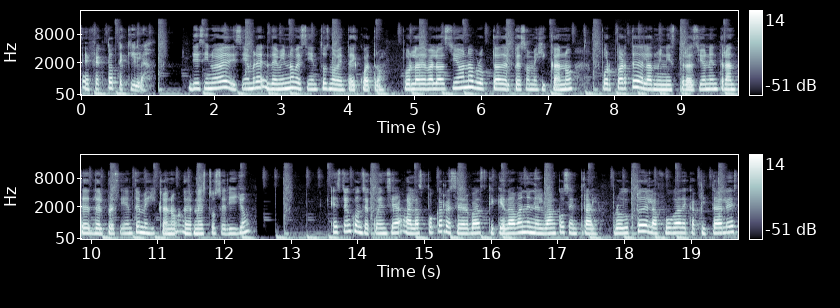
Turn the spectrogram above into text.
Efecto tequila. 19 de diciembre de 1994. Por la devaluación abrupta del peso mexicano, por parte de la administración entrante del presidente mexicano Ernesto Cedillo, esto en consecuencia a las pocas reservas que quedaban en el Banco Central, producto de la fuga de capitales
